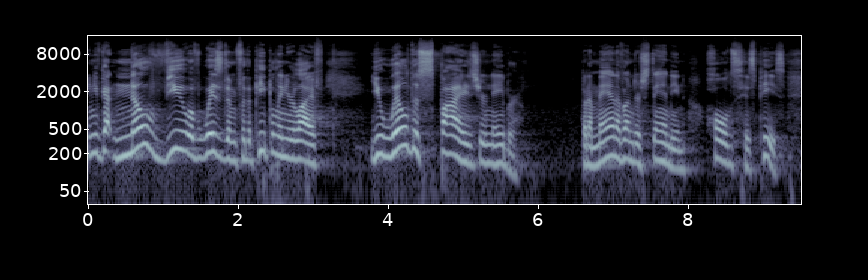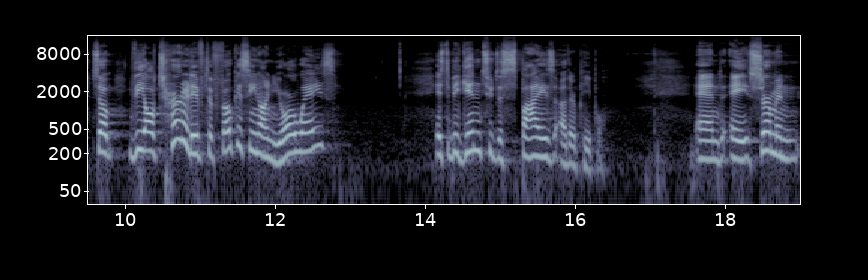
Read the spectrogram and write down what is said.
and you've got no view of wisdom for the people in your life, you will despise your neighbor. But a man of understanding holds his peace. So, the alternative to focusing on your ways is to begin to despise other people. And a sermon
